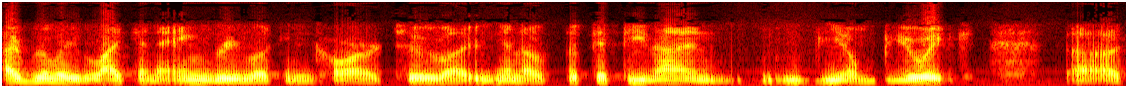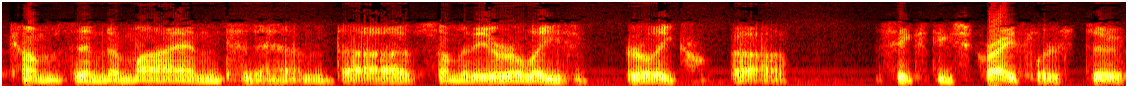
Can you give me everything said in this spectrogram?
I really like an angry looking car too. I, you know, the '59, you know, Buick uh, comes into mind, and uh, some of the early early uh, '60s Chryslers too.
